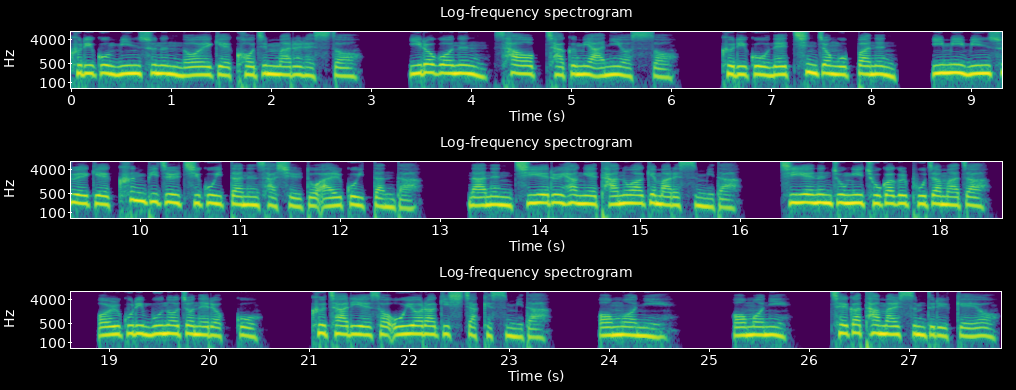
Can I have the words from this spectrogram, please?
그리고 민수는 너에게 거짓말을 했어. 1억 원은 사업 자금이 아니었어. 그리고 내 친정 오빠는 이미 민수에게 큰 빚을 지고 있다는 사실도 알고 있단다. 나는 지혜를 향해 단호하게 말했습니다. 지혜는 종이 조각을 보자마자 얼굴이 무너져 내렸고 그 자리에서 오열하기 시작했습니다. 어머니, 어머니, 제가 다 말씀드릴게요.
